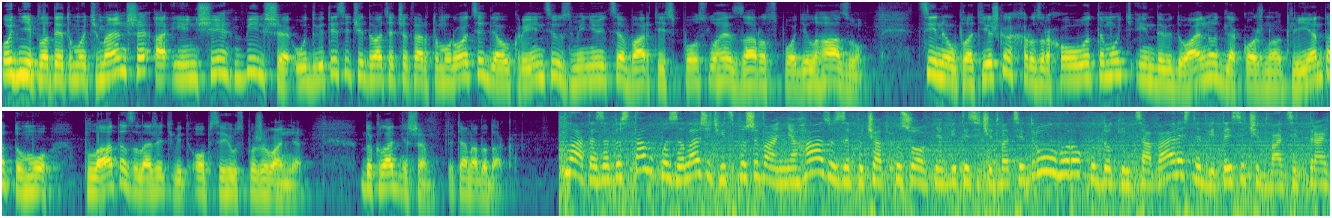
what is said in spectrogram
Одні платитимуть менше, а інші більше. У 2024 році для українців змінюється вартість послуги за розподіл газу. Ціни у платіжках розраховуватимуть індивідуально для кожного клієнта, тому плата залежить від обсягів споживання. Докладніше Тетяна Дадак. Плата за доставку залежить від споживання газу з початку жовтня 2022 року до кінця вересня 2023.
